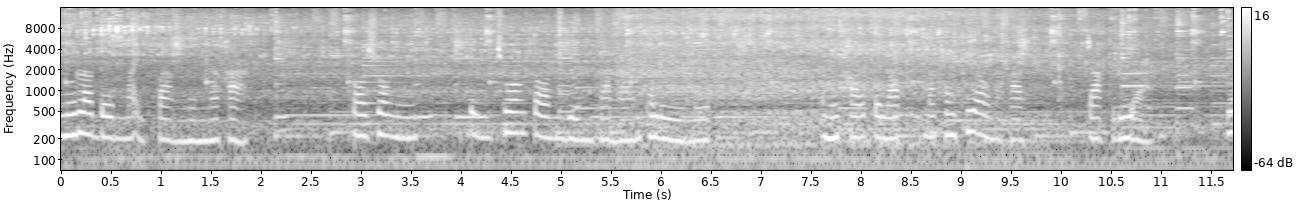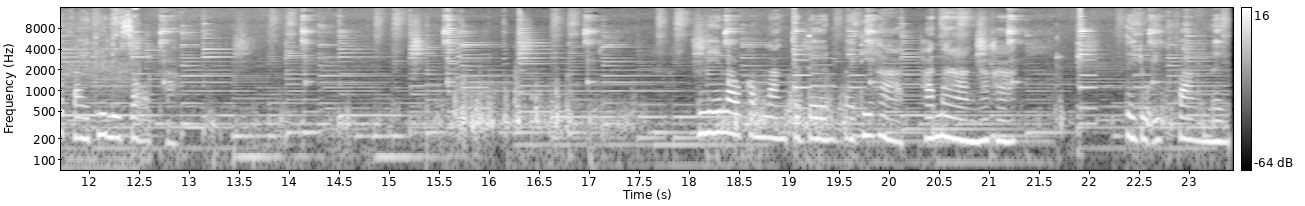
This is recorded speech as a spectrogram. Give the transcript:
อันนี้เราเดินมาอีกฝั่งหนึ่งนะคะ ก็ช่วงนี้เป็นช่วงตอนเย็นค่ะน้ำทะเลลดอันนี้เขาไปรับนักท่องเที่ยวนะคะ จากเรือเพื่อไปที่รีสอร์ทค่ะ อันนี้เรากำลังจะเดินไปที่หาดพระนางนะคะ แต่อยู่อีกฝั่งหนึ่ง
